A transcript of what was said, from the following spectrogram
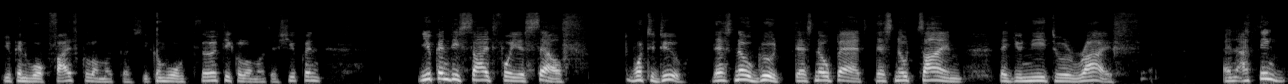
you can walk five kilometers, you can walk thirty kilometers, you can you can decide for yourself what to do. There's no good, there's no bad, there's no time that you need to arrive. And I think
